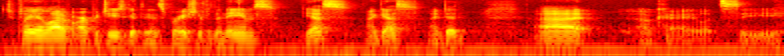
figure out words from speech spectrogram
Did you play a lot of RPGs, to get the inspiration for the names? Yes, I guess I did. Uh, okay, let's see.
